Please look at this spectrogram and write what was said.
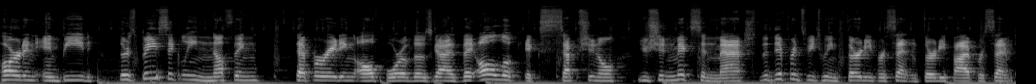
Harden, Embiid. There's basically nothing separating all four of those guys. They all look exceptional. You should mix and match. The difference between 30% and 35%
